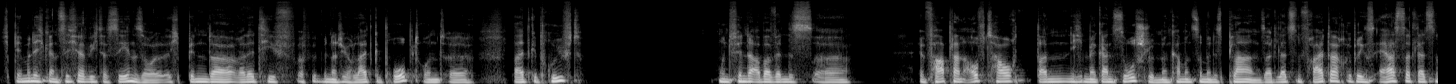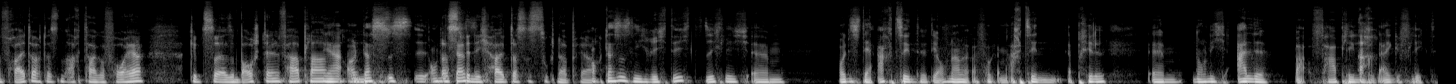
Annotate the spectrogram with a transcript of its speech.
Ich bin mir nicht ganz sicher, wie ich das sehen soll. Ich bin da relativ, bin natürlich auch leid geprobt und äh, leid geprüft und finde aber, wenn es äh, im Fahrplan auftaucht, dann nicht mehr ganz so schlimm. Dann kann man zumindest planen. Seit letzten Freitag, übrigens erst seit letzten Freitag, das sind acht Tage vorher, gibt es also einen Baustellenfahrplan. Ja, und, und das ist. Äh, und das, das finde ich halt, das ist zu knapp, ja. Auch das ist nicht richtig. Tatsächlich, ähm, heute ist der 18., die Aufnahme erfolgt am 18. April. Ähm, noch nicht alle Fahrpläne Ach. sind eingepflegt.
